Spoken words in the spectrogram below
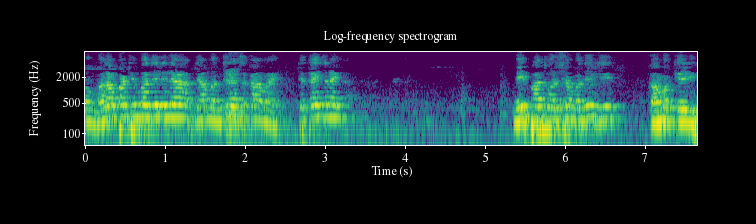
मग मला पाठिंबा दिलेल्या ज्या मंत्र्यांचं काम आहे ते काहीच नाही का? मी पाच वर्षामध्ये जी कामं केली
